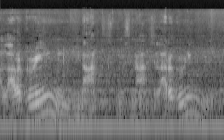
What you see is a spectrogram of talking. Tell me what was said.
A lot of green, not, it's not, a lot of green.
